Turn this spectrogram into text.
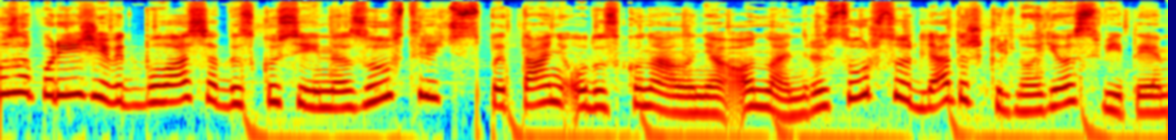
У Запоріжжі відбулася дискусійна зустріч з питань удосконалення онлайн-ресурсу для дошкільної освіти.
